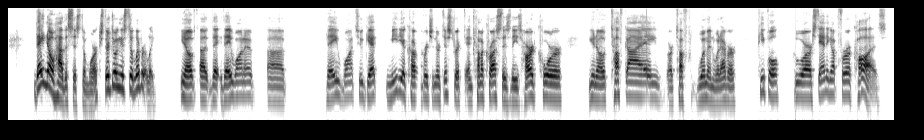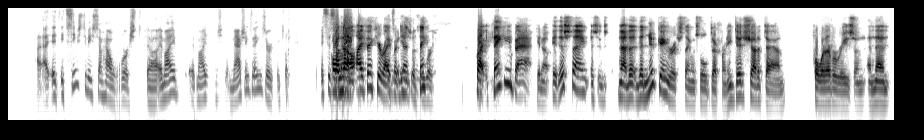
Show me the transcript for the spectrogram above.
they know how the system works. They're doing this deliberately. You know, uh, they they want to uh, they want to get media coverage in their district and come across as these hardcore, you know, tough guy or tough women, whatever people who are standing up for a cause. I, it, it seems to me somehow worst. Uh, am I am I imagining things or it's, it's the oh no, I think you're right. But yeah, think, right, thinking back, you know, it, this thing is now the the Newt Gingrich thing was a little different. He did shut it down for whatever reason, and then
